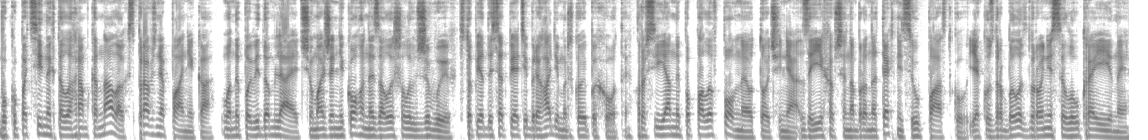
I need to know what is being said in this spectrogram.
В окупаційних телеграм-каналах справжня паніка. Вони повідомляють, що майже нікого не залишили в живих. 155-й бригаді морської піхоти. Росіяни попали в повне оточення, заїхавши на бронетехніці у пастку, яку зробили Збройні Сили України.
